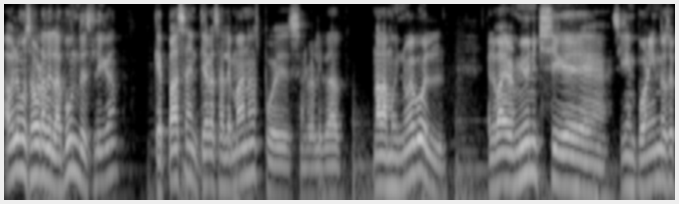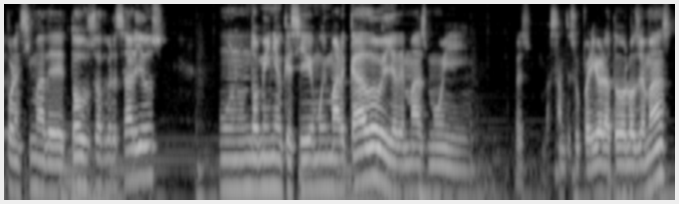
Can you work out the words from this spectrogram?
Hablemos ahora de la Bundesliga. ¿Qué pasa en tierras alemanas? Pues en realidad nada muy nuevo. El, Bayern Múnich sigue, sigue imponiéndose por encima de todos sus adversarios. Un, dominio que sigue muy marcado y además muy, pues, bastante superior a todos los demás.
